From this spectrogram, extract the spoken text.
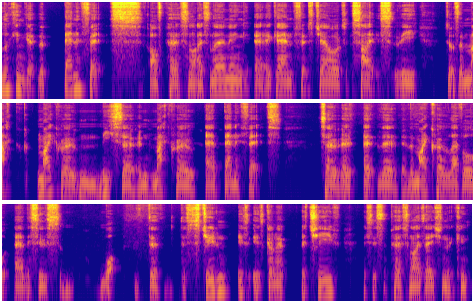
looking at the benefits of personalized learning, uh, again, Fitzgerald cites the sort of the mac- micro, meso, and macro uh, benefits. So at, at, the at the micro level, uh, this is what the the student is is going to achieve. This is the personalization that can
